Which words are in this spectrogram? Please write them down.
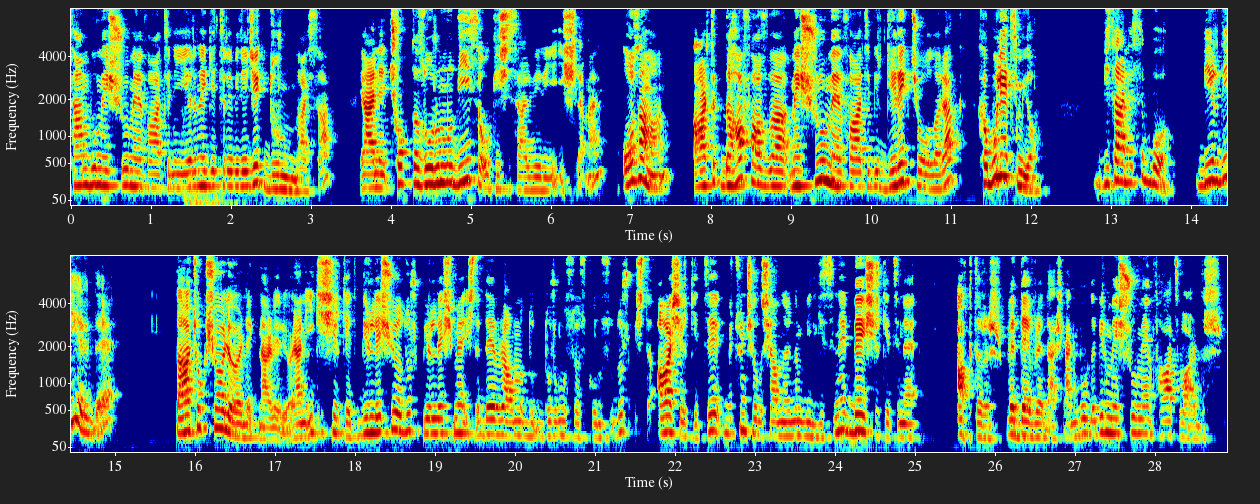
sen bu meşru menfaatini yerine getirebilecek durumdaysan yani çok da zorunlu değilse o kişisel veriyi işlemen o zaman artık daha fazla meşru menfaati bir gerekçe olarak kabul etmiyor. Bir tanesi bu. Bir diğeri de daha çok şöyle örnekler veriyor. Yani iki şirket birleşiyordur. Birleşme işte devralma durumu söz konusudur. İşte A şirketi bütün çalışanlarının bilgisini B şirketine aktarır ve devreder. Yani burada bir meşru menfaat vardır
